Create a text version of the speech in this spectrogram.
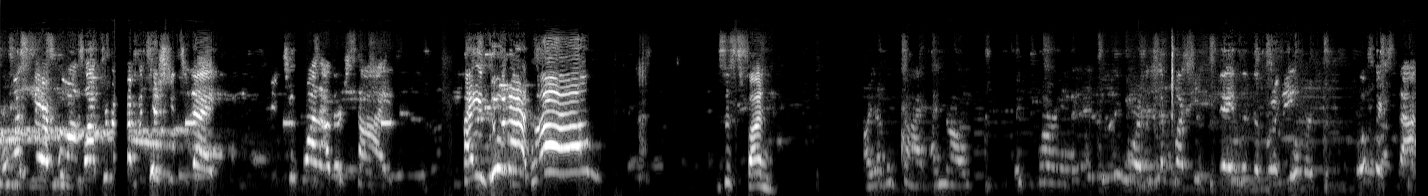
Almost there. Come on, lots of repetition today. To one other side. How you doing at home? This is fun. On the other side. I know. It's burning. It's really more. There's a question today with the booty. We'll fix that.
